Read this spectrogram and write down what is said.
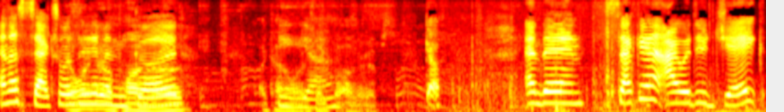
And the sex wasn't wanna go even good. Road? I kind of want to Yeah. take long rips. Go. And then second, I would do Jake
